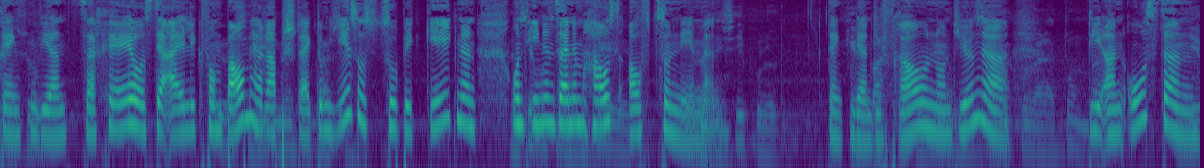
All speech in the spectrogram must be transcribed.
Denken wir an Zachäus, der eilig vom Baum herabsteigt, um Jesus zu begegnen und ihn in seinem Haus aufzunehmen. Denken wir an die Frauen und Jünger, die an Ostern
